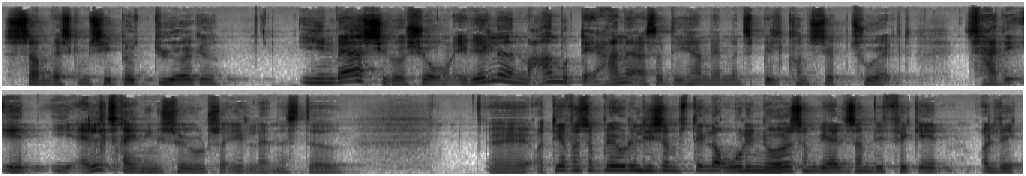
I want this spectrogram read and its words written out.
som, hvad skal man sige, blev dyrket i enhver situation, i virkeligheden meget moderne, altså det her med, at man spiller konceptuelt, tager det ind i alle træningsøvelser et eller andet sted. Øh, og derfor så blev det ligesom stille og roligt noget, som vi alle sammen vi fik ind og lægge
